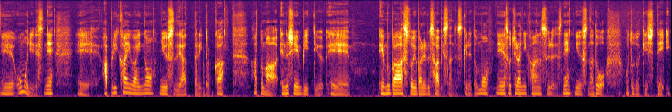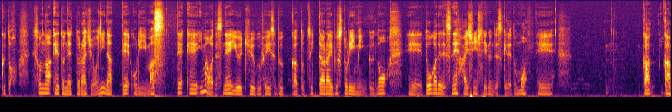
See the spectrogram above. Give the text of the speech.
えー、主にですね、えー、アプリ界隈のニュースであったりとか、あとまあ NCMB っていう、えー M バースと呼ばれるサービスなんですけれども、えー、そちらに関するですね、ニュースなどをお届けしていくと、そんな、えーと、ネットラジオになっております。で、えー、今はですね、YouTube、Facebook、あと Twitter ライブストリーミングの、えー、動画でですね、配信しているんですけれども、えー、がが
